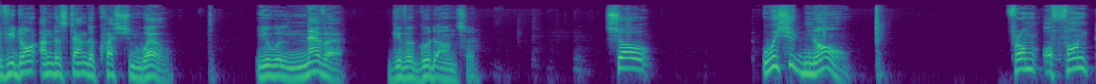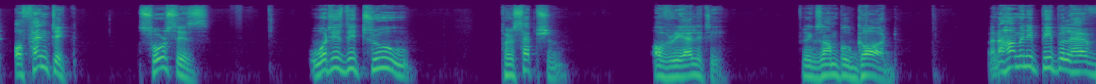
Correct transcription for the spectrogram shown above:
if you don't understand the question well, you will never give a good answer. So we should know from authentic sources what is the true perception of reality. For example, God. And how many people have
